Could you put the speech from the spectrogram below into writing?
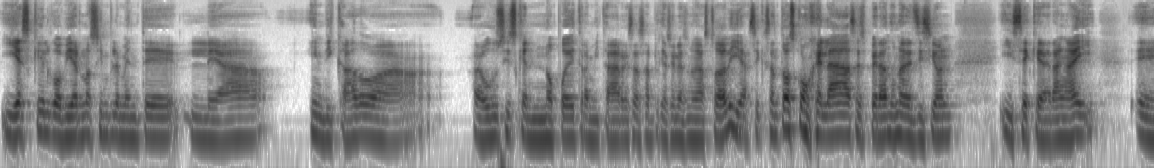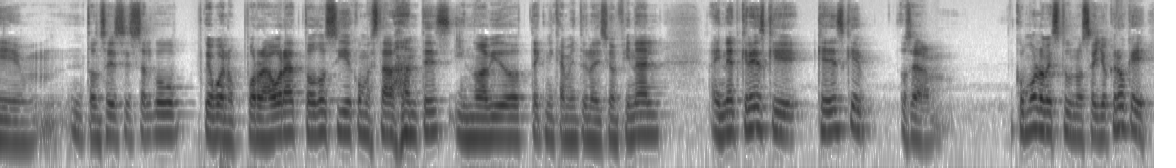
Y es que el gobierno simplemente le ha indicado a, a UCIS que no puede tramitar esas aplicaciones nuevas todavía. Así que están todas congeladas esperando una decisión y se quedarán ahí. Eh, entonces es algo que, bueno, por ahora todo sigue como estaba antes y no ha habido técnicamente una decisión final. Ainet, ¿crees que, es que, o sea, cómo lo ves tú? No sé, yo creo que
